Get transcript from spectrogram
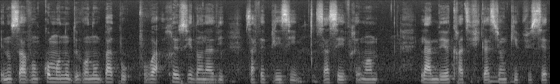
et nous savons comment nous devons nous battre pour pouvoir réussir dans la vie. Ça fait plaisir. Ça, c'est vraiment la meilleure gratification qui puisse être.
